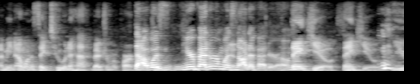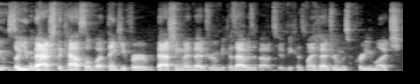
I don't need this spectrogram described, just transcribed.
i mean i want to say two and a half bedroom apartment That was is- your bedroom was Yeah. not a bedroom. Thank you, thank you. You so you bashed the castle, but thank you for bashing my bedroom because I was about to because my bedroom was pretty much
